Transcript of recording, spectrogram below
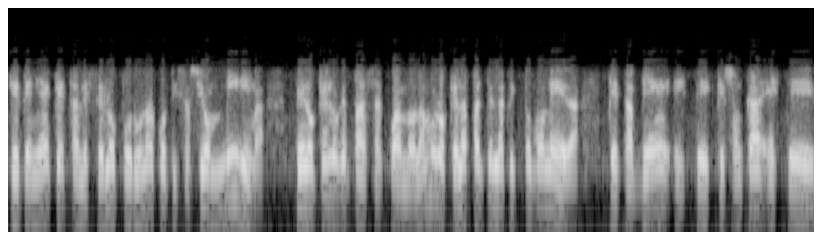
que tenían que establecerlo por una cotización mínima. Pero ¿qué es lo que pasa? Cuando hablamos de lo que es la parte de la criptomoneda, que también, este, que son, este,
